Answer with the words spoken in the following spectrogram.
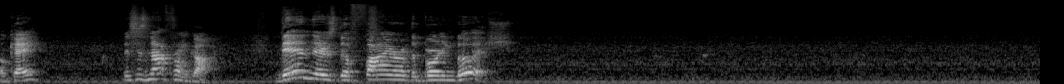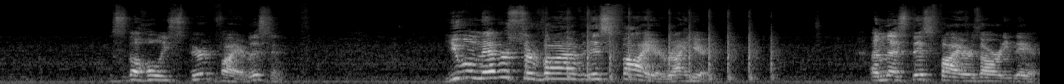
Okay? This is not from God. Then there's the fire of the burning bush. This is the Holy Spirit fire. Listen. You will never survive this fire right here unless this fire is already there.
